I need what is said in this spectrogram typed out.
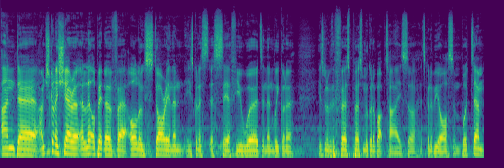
And uh, I'm just going to share a, a, little bit of uh, Olu's story, and then he's going to uh, say a few words, and then we're going to he's going to be the first person we're going to baptize. So it's going to be awesome. But um,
